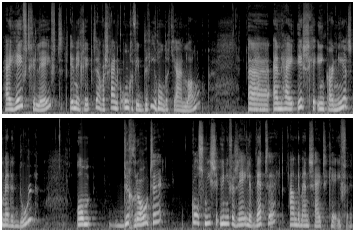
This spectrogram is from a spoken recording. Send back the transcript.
Hij heeft geleefd in Egypte, waarschijnlijk ongeveer 300 jaar lang. Uh, Wauw. En hij is geïncarneerd met het doel om de grote kosmische universele wetten aan de mensheid te geven.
